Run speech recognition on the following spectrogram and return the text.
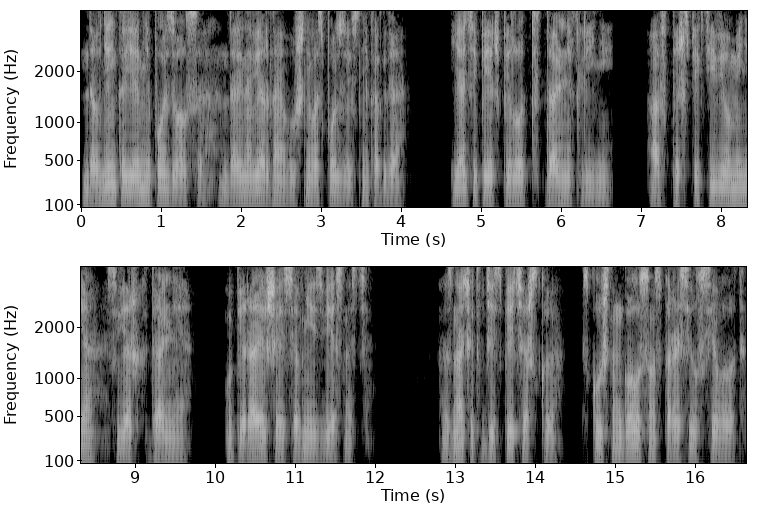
Давненько я им не пользовался, да и, наверное, уж не воспользуюсь никогда. Я теперь пилот дальних линий, а в перспективе у меня сверхдальняя, упирающаяся в неизвестность. Значит, в диспетчерскую, скучным голосом спросил Всеволод.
